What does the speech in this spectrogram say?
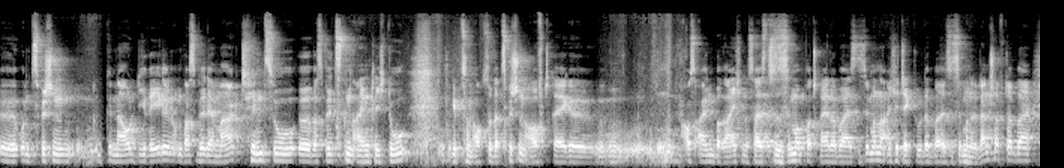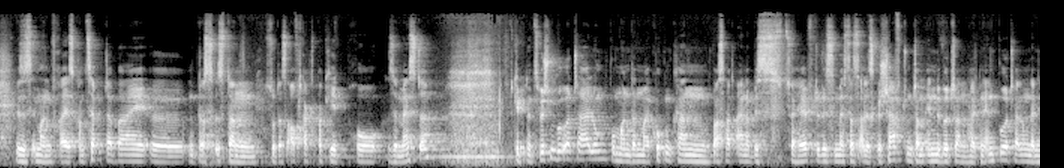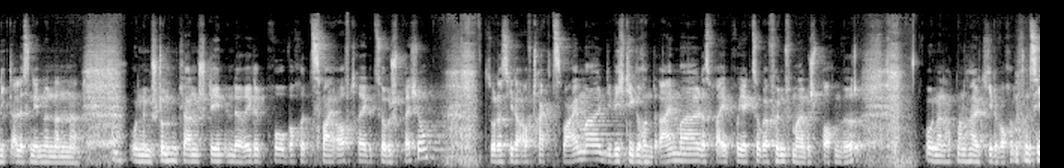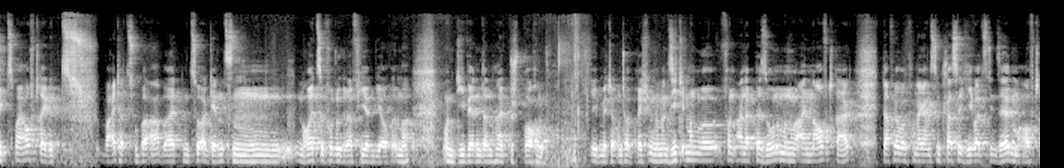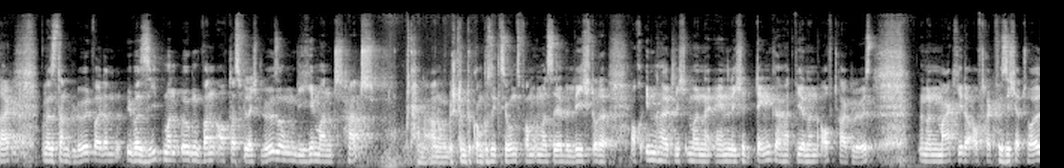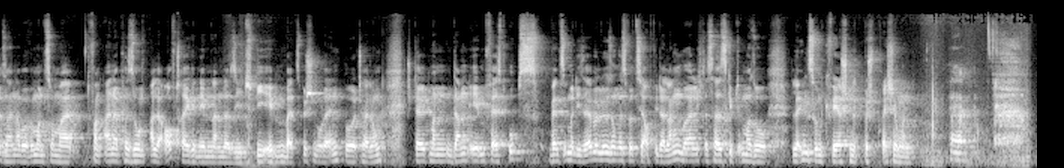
Äh, und zwischen genau die Regeln und was will der Markt hin zu, äh, was willst denn eigentlich du, gibt es dann auch so Dazwischenaufträge äh, aus allen Bereichen. Das heißt, es ist immer Porträt dabei, es ist immer eine Architektur dabei, es ist immer eine Landschaft dabei, es ist immer ein freies Konzept dabei. Äh, das ist dann so das Auftragspaket pro Semester. Es gibt eine Zwischenbeurteilung, wo man dann mal gucken kann, was hat einer bis zur Hälfte des Semesters alles geschafft und am Ende wird dann halt eine Endbeurteilung, dann liegt alles nebeneinander. Und im Stundenplan stehen in der Regel pro Woche zwei Aufträge zur Besprechung, so dass jeder Auftrag zweimal, die wichtigeren dreimal, das freie Projekt sogar fünfmal besprochen wird. Und dann hat man halt jede Woche im Prinzip zwei Aufträge weiter zu bearbeiten, zu ergänzen, neu zu fotografieren, wie auch immer. Und die werden dann halt besprochen, eben mit der Unterbrechung. Und man sieht immer nur von einer Person immer nur einen Auftrag, dafür aber von der ganzen Klasse jeweils denselben Auftrag. Und das ist dann blöd, weil dann übersieht man irgendwann auch, dass vielleicht Lösungen, die jemand hat, keine Ahnung, bestimmte Kompositionsform immer dasselbe Licht oder auch inhaltlich immer eine ähnliche Denke hat, wie er einen Auftrag löst. Und dann mag jeder Auftrag für sich ja toll sein, aber wenn man so mal von einer Person alle Aufträge nebeneinander sieht, wie eben bei Zwischen- oder Endbeurteilung, stellt man dann eben fest, ups, wenn es immer dieselbe Lösung ist, wird es ja auch wieder langweilig. Das heißt, es gibt immer so Längs- und Querschnittbesprechungen.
